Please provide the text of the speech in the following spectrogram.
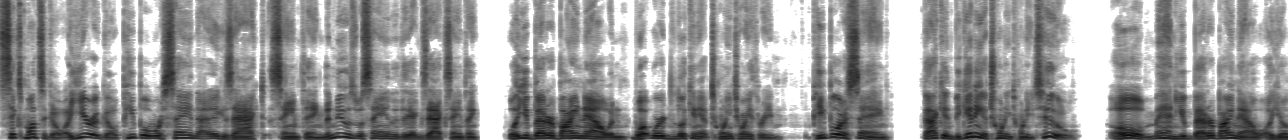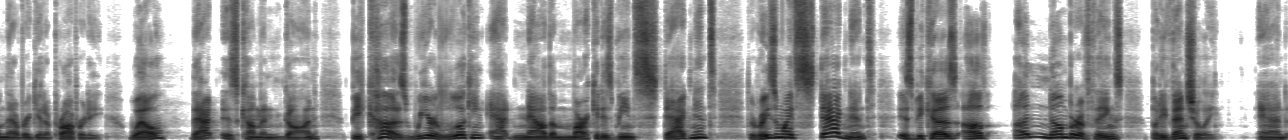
six months ago, a year ago, people were saying that exact same thing. The news was saying that the exact same thing. Well, you better buy now. And what we're looking at 2023, people are saying back in the beginning of 2022, oh man, you better buy now or you'll never get a property. Well, that is come and gone because we are looking at now the market is being stagnant. The reason why it's stagnant is because of a number of things, but eventually, and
